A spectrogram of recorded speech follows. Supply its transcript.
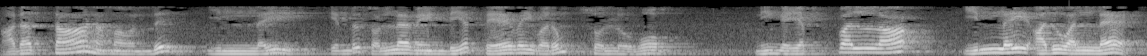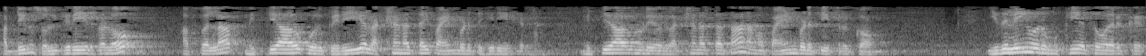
அதைத்தான் நம்ம வந்து இல்லை என்று சொல்ல வேண்டிய தேவை வரும் சொல்லுவோம். நீங்க எப்பெல்லாம் இல்லை அது அல்ல அப்படின்னு சொல்கிறீர்களோ அப்பெல்லாம் நித்யாவுக்கு ஒரு பெரிய லட்சணத்தை பயன்படுத்துகிறீர்கள். நித்யாவினுடைய ஒரு லட்சணத்தை தான் நம்ம பயன்படுத்திட்டு இருக்கோம். இதுலயும் ஒரு முக்கியத்துவம் இருக்கு.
